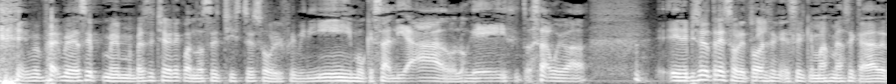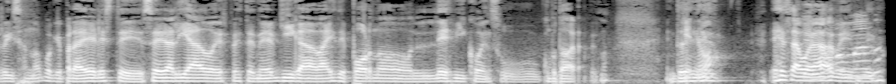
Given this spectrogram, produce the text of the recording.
me, pare- me parece, me, me parece chévere cuando hace chistes sobre el feminismo, que es aliado, los gays y toda esa huevada. El episodio 3 sobre todo es, el, es el que más me hace cagar de risa, ¿no? Porque para él este ser aliado es pues tener gigabytes de porno lésbico en su computadora, pues, ¿no? Entonces, ¿Que no? Esa weá me- me-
